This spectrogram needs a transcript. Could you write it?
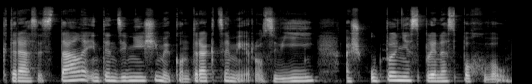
která se stále intenzivnějšími kontrakcemi rozvíjí, až úplně splyne s pochvou.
